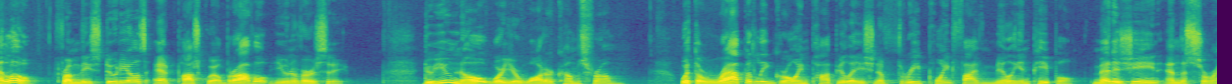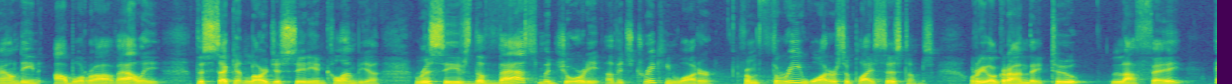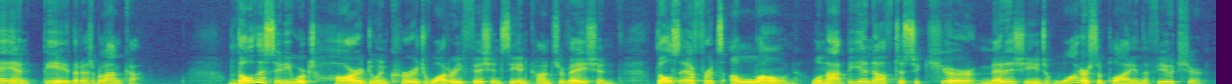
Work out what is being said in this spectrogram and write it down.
Hello from the studios at Pascual Bravo University. Do you know where your water comes from? With a rapidly growing population of 3.5 million people, Medellin and the surrounding Aburrá Valley, the second largest city in Colombia, receives the vast majority of its drinking water from three water supply systems, Rio Grande II, La Fe, and Piedras Blancas. Though the city works hard to encourage water efficiency and conservation, those efforts alone will not be enough to secure Medellin's water supply in the future.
